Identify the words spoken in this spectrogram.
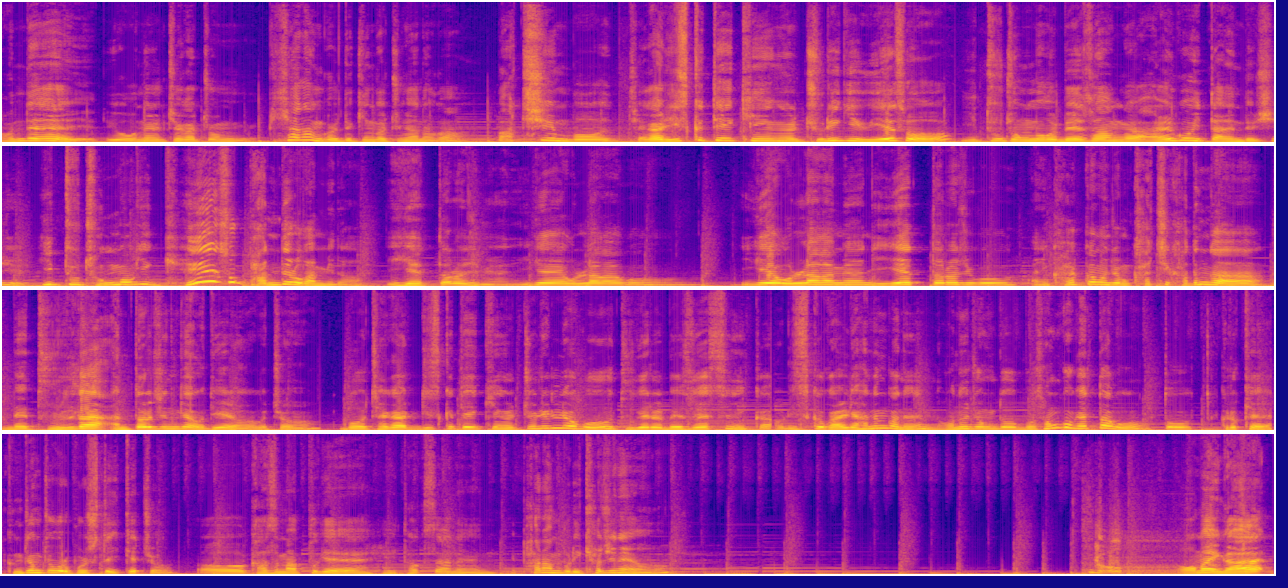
어, 근데 이 오늘 제가 좀 희한한 걸 느낀 것 중에 하나가 마치 뭐 제가 리스크 테이킹을 줄이기 위해서 이 두 종목을 매수한 걸 알고 있다는 듯이 이 두 종목이 계속 반대로 갑니다. 이게 떨어지면 이게 올라가고 이게 올라가면 이게 떨어지고 아니 갈 거면 좀 같이 가든가. 근데 둘 다 안 떨어지는 게 어디예요? 그쵸? 뭐 제가 리스크 테이킹을 줄이려고 두 개를 매수했으니까 리스크 관리하는 거는 어느 정도 뭐 성공했다고 또 그렇게 긍정적으로 볼 수도 있겠죠. 어 가슴 아프게 이 덕사는 파란불이 켜지네요. 오마이갓.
